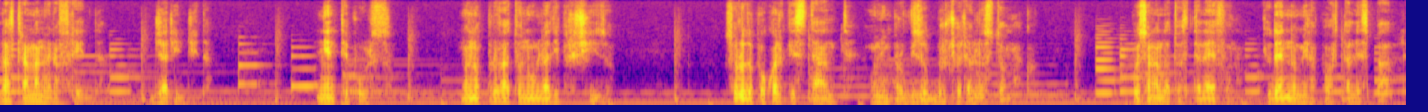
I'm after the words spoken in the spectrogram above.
l'altra mano era fredda, già rigida. Niente pulso, non ho provato nulla di preciso. Solo dopo qualche istante un improvviso bruciore allo stomaco. Poi sono andato al telefono, chiudendomi la porta alle spalle.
